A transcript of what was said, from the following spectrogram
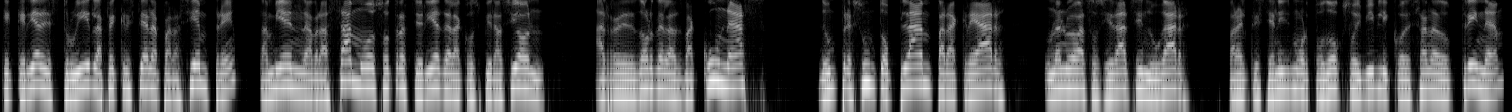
que quería destruir la fe cristiana para siempre. También abrazamos otras teorías de la conspiración alrededor de las vacunas, de un presunto plan para crear una nueva sociedad sin lugar para el cristianismo ortodoxo y bíblico de sana doctrina.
